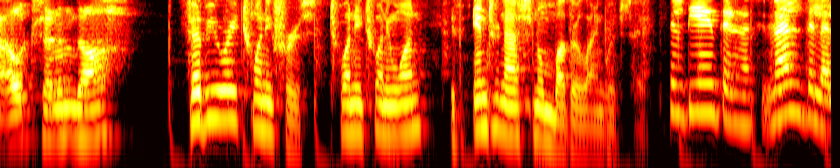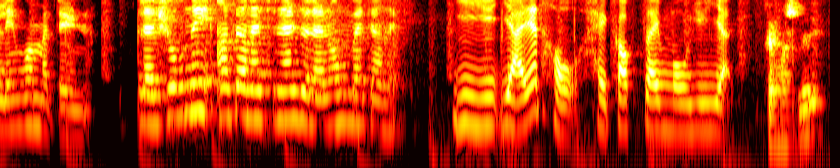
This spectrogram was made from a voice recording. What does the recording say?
elk zijn dag. February 21st, 2021 is International Mother Language Day. el Día Internacional de la Lengua Materna. La Journée internationale de la langue maternelle. 二月廿一号系国际母语日。 Це можливість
